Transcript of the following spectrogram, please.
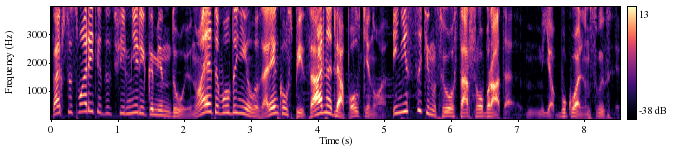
Так что смотреть этот фильм не рекомендую. Ну а это был Даниил Лазаренков специально для полкино. И не ссыте на своего старшего брата. Я в буквальном смысле.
